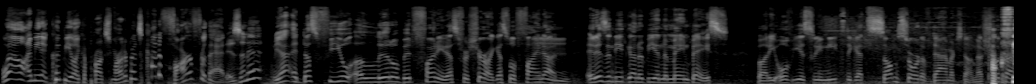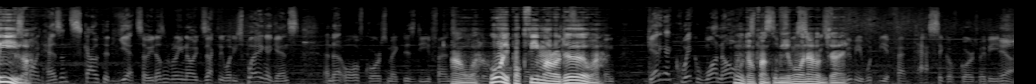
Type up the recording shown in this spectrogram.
well, I mean, it could be like a proxy martyr, but it's kind of far for that, isn't it? Yeah, it does feel a little bit funny, that's for sure. I guess we'll find out. Hmm. It is indeed going to be in the main base, but he obviously needs to get some sort of damage done. Now, Showtime Proxy at thisเหรอ point hasn't scouted yet, so he doesn't really know exactly what he's playing against, and that will, of course, make this defense. เอาว่ะ a little โอ้ย bit พ็อกซี่ more มาร์เดอร์ว่ะ difficult. And Getting a quick 1-0โอ้ in ทางฝั่ง this กูมิโฮ best of น่า three สนใจ series for Gumi would be fantastic, of course. Maybe Yeah.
